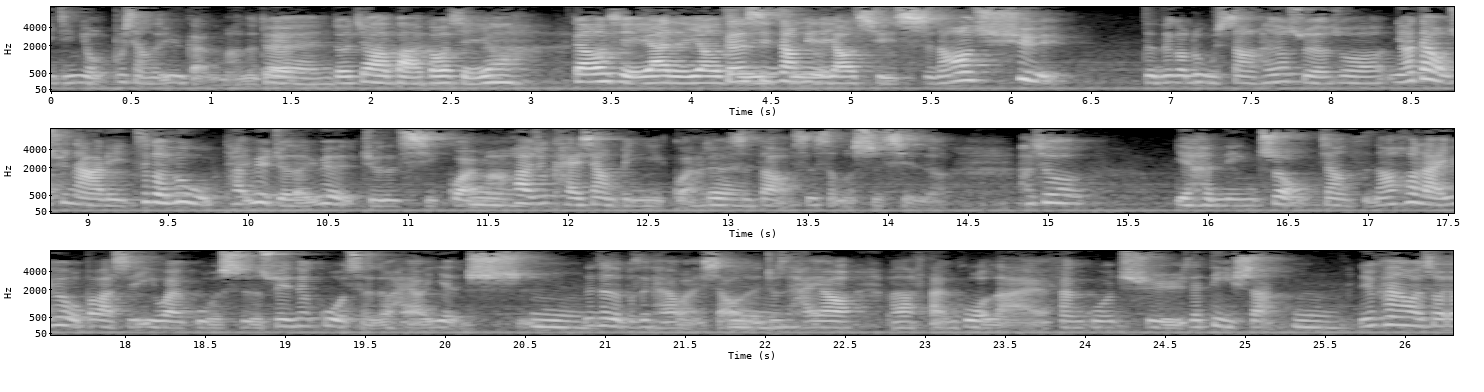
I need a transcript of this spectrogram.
已经有不祥的预感了嘛，对不对？对，你都叫他把高血压、高血压的药跟心脏病的药吃一吃，然后去。的那个路上，他就觉得说，你要带我去哪里？这个路他越觉得越觉得奇怪嘛。嗯、后来就开向殡仪馆，他就知道是什么事情了。他就也很凝重这样子。然后后来，因为我爸爸是意外过世，所以那过程都还要验尸。嗯，那真的不是开玩笑的，嗯、就是还要把它翻过来、翻过去，在地上。嗯，你就看到说，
